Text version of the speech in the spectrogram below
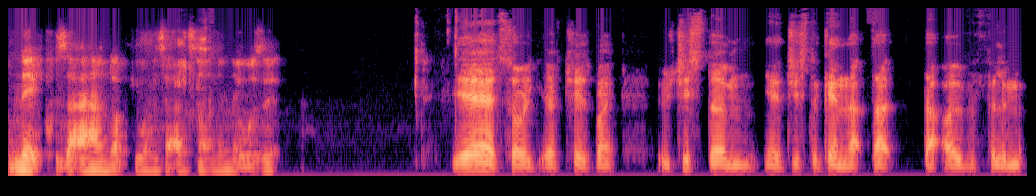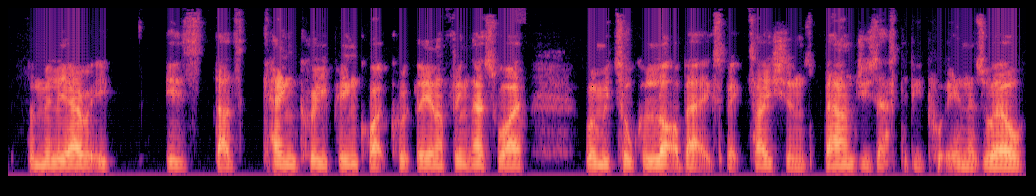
Nick, was that a hand up? You wanted to add something in there? Was it? Yeah, sorry. Uh, cheers, mate. It was just um, yeah, just again that that that over familiarity is does can creep in quite quickly, and I think that's why when we talk a lot about expectations, boundaries have to be put in as well.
